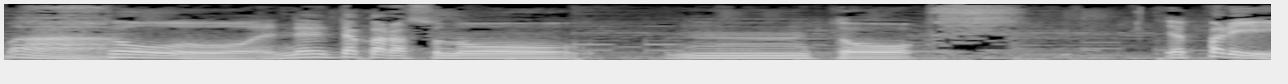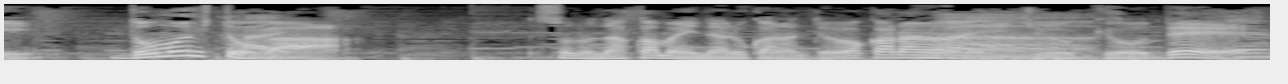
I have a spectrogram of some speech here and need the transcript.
まあ、そうやね。だからその、うーんと、やっぱり、どの人がは、その仲間になるかなんてわからない状況で、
